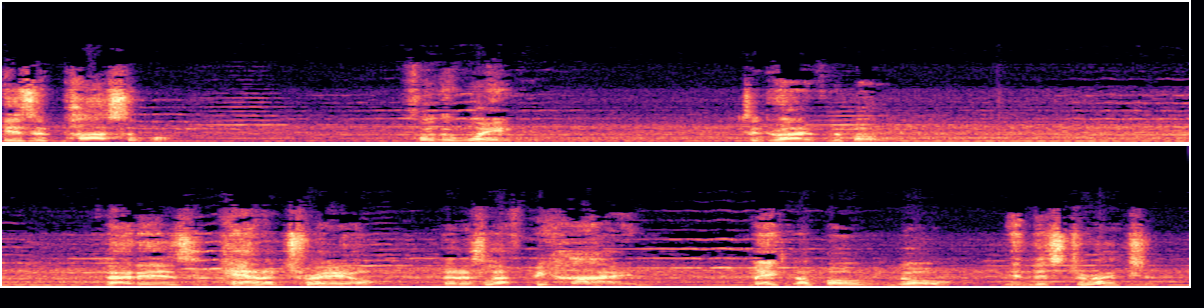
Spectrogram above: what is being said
Is it possible for the wake to drive the boat? That is, can a trail that is left behind make a boat go in this direction?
